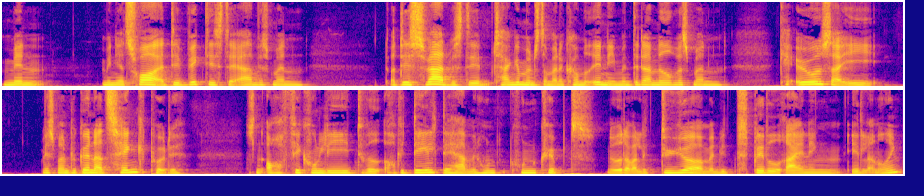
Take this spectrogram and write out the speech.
men, men jeg tror, at det vigtigste er, hvis man, og det er svært, hvis det er et tankemønster, man er kommet ind i, men det der med, hvis man kan øve sig i, hvis man begynder at tænke på det, sådan, åh, fik hun lige, du ved, åh, vi delte det her, men hun, hun købte noget, der var lidt dyrere, men vi splittede regningen et eller andet, ikke?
